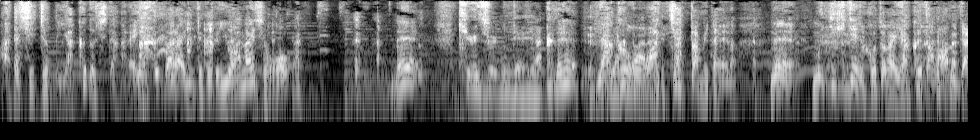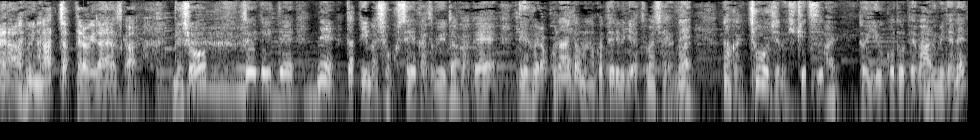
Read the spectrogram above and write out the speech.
私ちょっと厄年だから厄払いってくれ言わないでしょ？ね。92で役。ね、役役終わっちゃったみたいな。ね、もう生きてることが役だわみたいな風になっちゃってるわけじゃないですか。でしょ？それでいて、ね、だって今食生活も豊かで、で、ほら、この間もなんかテレビでやってましたよね。なんか長寿の秘訣、はいということで番組でね、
